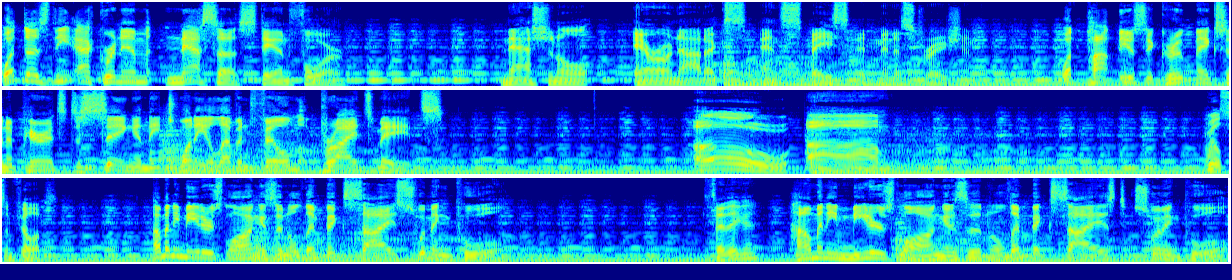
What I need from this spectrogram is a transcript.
What does the acronym NASA stand for? National Aeronautics and Space Administration. What pop music group makes an appearance to sing in the 2011 film Bridesmaids? Oh, um. Wilson Phillips. How many meters long is an Olympic sized swimming pool? Say that again? How many meters long is an Olympic sized swimming pool?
